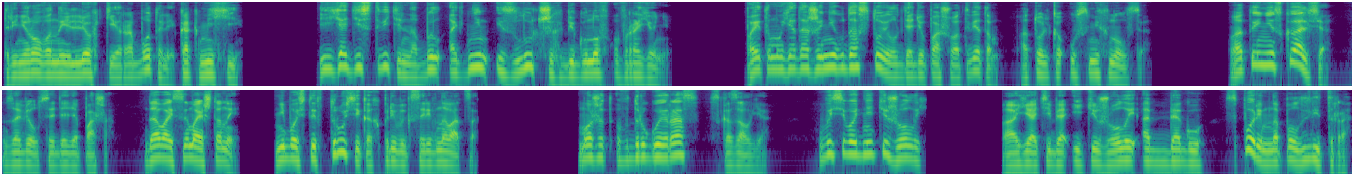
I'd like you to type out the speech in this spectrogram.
тренированные легкие работали, как мехи. И я действительно был одним из лучших бегунов в районе. Поэтому я даже не удостоил дядю Пашу ответом, а только усмехнулся. — А ты не скалься, — завелся дядя Паша. — Давай сымай штаны. Небось, ты в трусиках привык соревноваться. — Может, в другой раз, — сказал я. — Вы сегодня тяжелый. — А я тебя и тяжелый оббегу. Спорим на пол-литра.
